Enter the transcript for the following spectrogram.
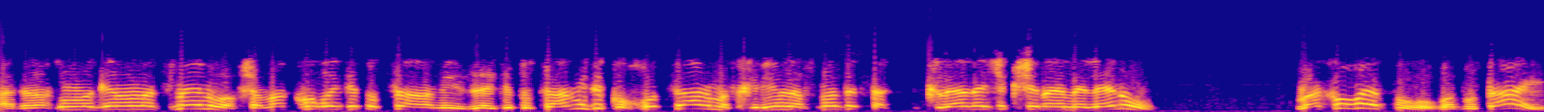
אז אנחנו נגן על עצמנו. עכשיו, מה קורה כתוצאה מזה? כתוצאה מזה כוחות צה"ל מתחילים להפנות את כלי הנשק שלהם אלינו. מה קורה פה, רבותיי?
